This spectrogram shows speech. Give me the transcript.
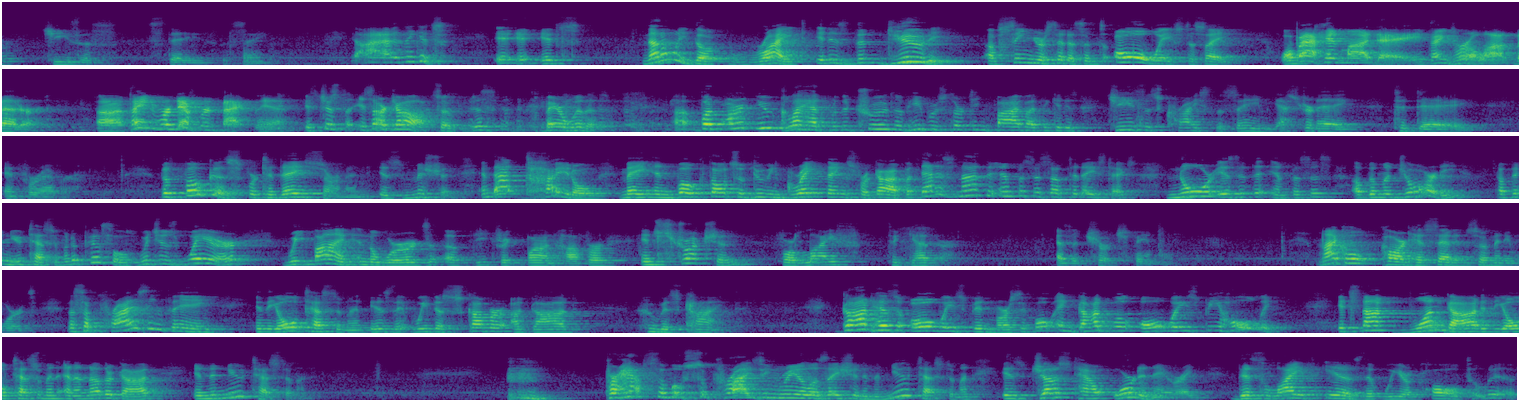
Jesus stays the same. I think it's, it, it, it's not only the right, it is the duty of senior citizens always to say, well, back in my day, things were a lot better. Uh, things were different back then. It's just, it's our job, so just bear with us. Uh, but aren't you glad for the truth of Hebrews 13 5? I think it is Jesus Christ the same yesterday, today, and forever. The focus for today's sermon is mission. And that title may invoke thoughts of doing great things for God, but that is not the emphasis of today's text, nor is it the emphasis of the majority of the New Testament epistles, which is where we find, in the words of Dietrich Bonhoeffer, instruction for life together as a church family. Michael Card has said in so many words the surprising thing in the Old Testament is that we discover a God who is kind. God has always been merciful, and God will always be holy. It's not one God in the Old Testament and another God in the New Testament. Perhaps the most surprising realization in the New Testament is just how ordinary this life is that we are called to live.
